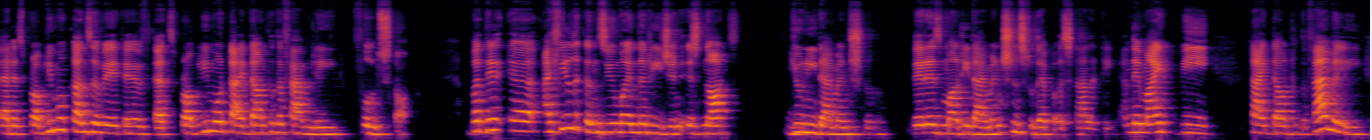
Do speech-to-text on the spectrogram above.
that is probably more conservative, that's probably more tied down to the family, full stop. But they, uh, I feel the consumer in the region is not unidimensional. There is multi dimensions to their personality, and they might be tied down to the family,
